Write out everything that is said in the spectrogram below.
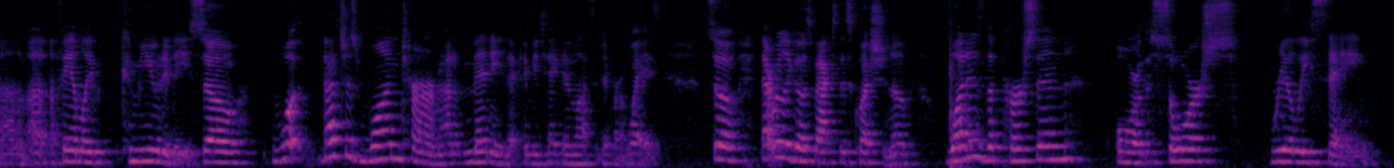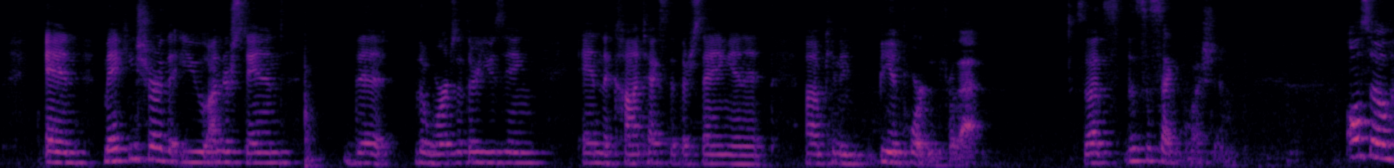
um, a, a family community. So what that's just one term out of many that can be taken lots of different ways. So that really goes back to this question of what is the person or the source really saying? And making sure that you understand the the words that they're using and the context that they're saying in it um, can be important for that. So that's that's the second question. Also,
